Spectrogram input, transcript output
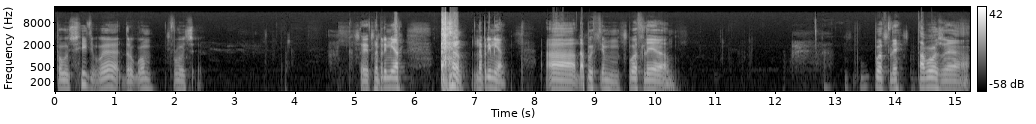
получить в другом случае. То есть, например, например, э, допустим, после после того же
